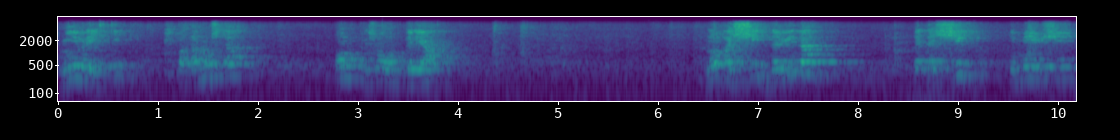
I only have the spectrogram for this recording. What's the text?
не еврейский, потому что он пришел от Голиафа. Ну, а щит Давида – это щит, имеющий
